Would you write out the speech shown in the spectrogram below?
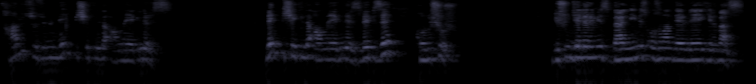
Tanrı sözünü net bir şekilde anlayabiliriz. Net bir şekilde anlayabiliriz ve bize konuşur. Düşüncelerimiz, benliğimiz o zaman devreye girmez.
